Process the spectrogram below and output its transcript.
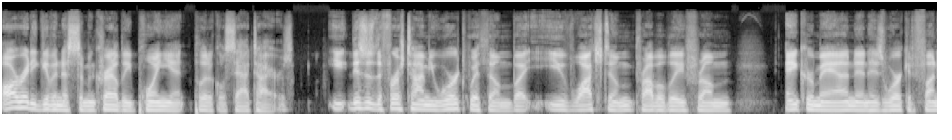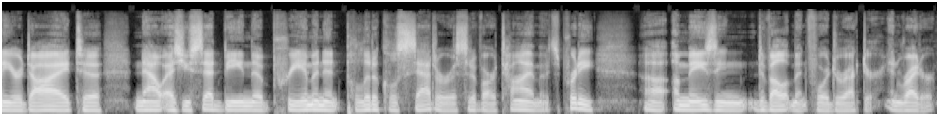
already given us some incredibly poignant political satires. You, this is the first time you worked with him, but you've watched him probably from Anchorman and his work at Funny or Die to now, as you said, being the preeminent political satirist of our time. It's pretty uh, amazing development for a director and writer.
